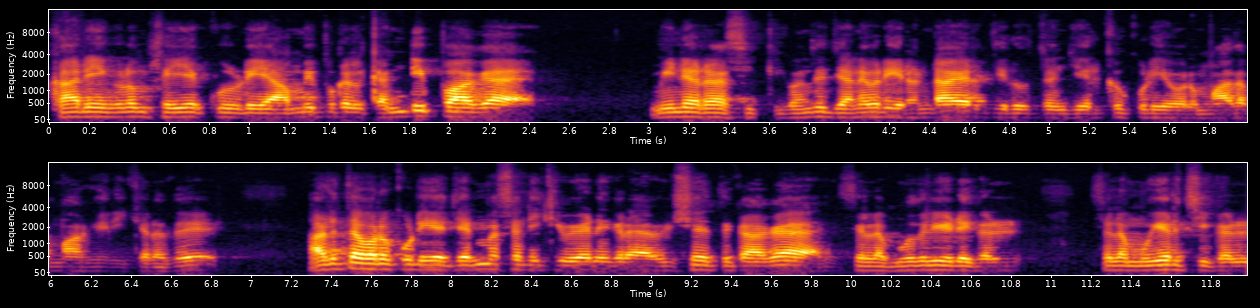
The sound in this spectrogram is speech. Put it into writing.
காரியங்களும் செய்யக்கூடிய அமைப்புகள் கண்டிப்பாக மீனராசிக்கு வந்து ஜனவரி ரெண்டாயிரத்தி இருபத்தஞ்சு இருக்கக்கூடிய ஒரு மாதமாக இருக்கிறது. அடுத்து வரக்கூடிய ஜென்ம சனிக்கு வேணுங்கிற விஷயத்துக்காக சில முதலீடுகள் சில முயற்சிகள்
